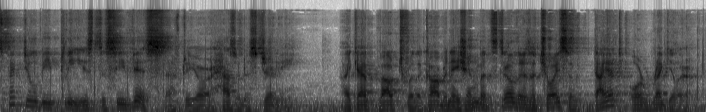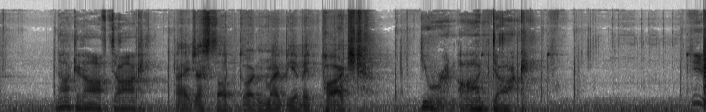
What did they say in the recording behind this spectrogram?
Expect you'll be pleased to see this after your hazardous journey. I can't vouch for the carbonation, but still there's a choice of diet or regular. Knock it off, Doc. I just thought Gordon might be a bit parched. You were an odd duck. Here you go.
